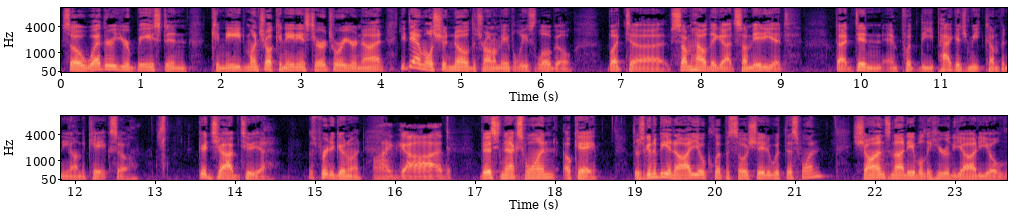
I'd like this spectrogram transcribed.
So whether you're based in Canadian, Montreal Canadiens territory or not, you damn well should know the Toronto Maple Leafs logo. But uh, somehow they got some idiot that didn't and put the packaged meat company on the cake. So good job to you. That's a pretty good one. My God. This next one, okay, there's going to be an audio clip associated with this one. Sean's not able to hear the audio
